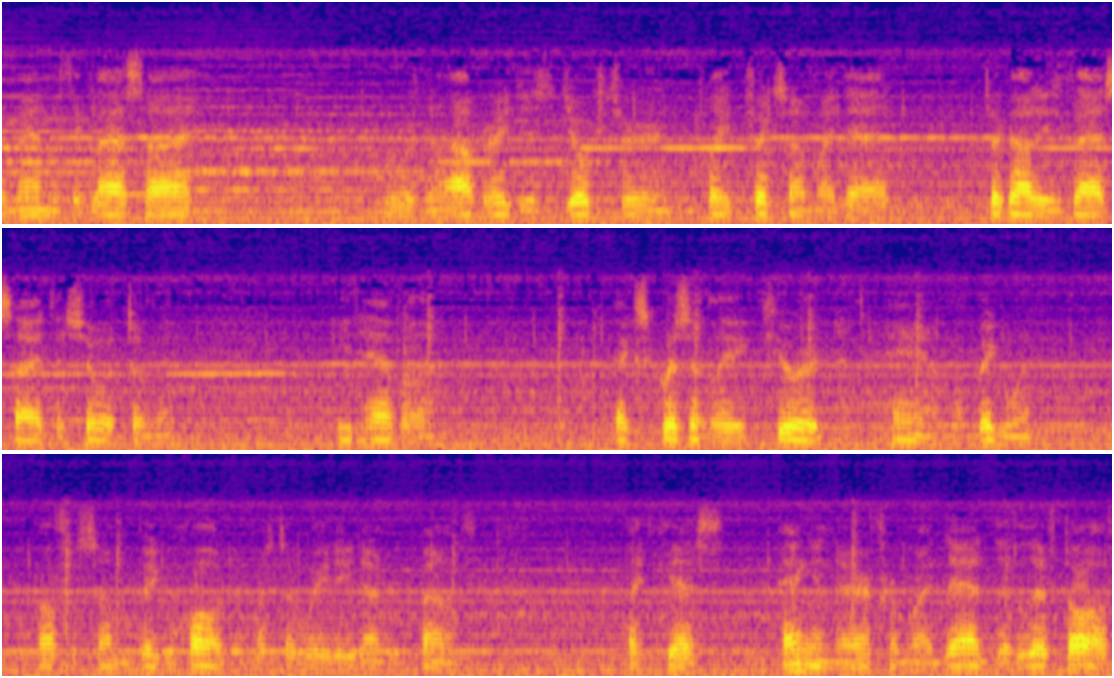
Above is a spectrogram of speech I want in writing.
the man with the glass eye, who was an outrageous jokester and played tricks on my dad, took out his glass eye to show it to me. He'd have a exquisitely cured ham, a big one, off of some big hog that must have weighed 800 pounds. I guess, hanging there for my dad to lift off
